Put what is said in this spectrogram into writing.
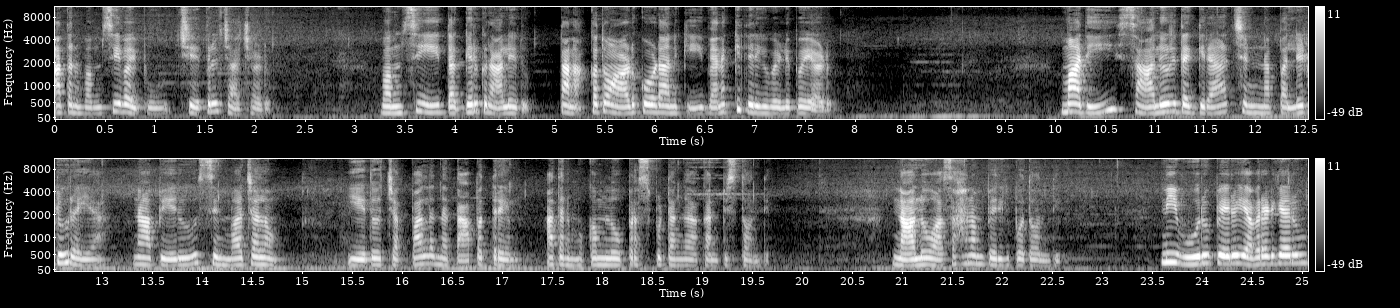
అతను వంశీ వైపు చేతులు చాచాడు. వంశీ దగ్గరకు రాలేదు. తన అక్కతో ఆడుకోవడానికి వెనక్కి తిరిగి వెళ్ళిపోయాడు. మాది సాలూరు దగ్గర చిన్న పల్లెటూరయ్యా. నా పేరు సింహాచలం. ఏదో చెప్పాలన్న తాపత్రయం. అతని ముఖంలో ప్రస్ఫుటంగా కనిపిస్తోంది. నాలో అసహనం పెరిగిపోతోంది. నీ ఊరు పేరు ఎవరడిగారు?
